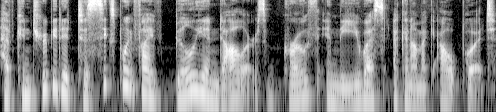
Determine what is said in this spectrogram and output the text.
have contributed to $6.5 billion of growth in the U.S. economic output.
